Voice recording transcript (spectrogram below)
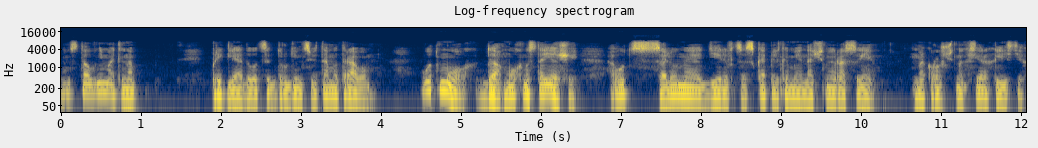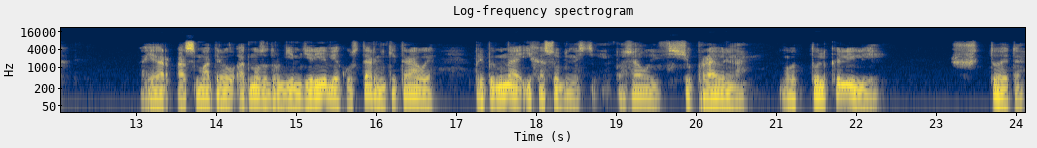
Он стал внимательно приглядываться к другим цветам и травам. Вот мох, да, мох настоящий, а вот соленое деревце с капельками ночной росы на крошечных серых листьях. Аяр осматривал одно за другим деревья, кустарники, травы, припоминая их особенности. Пожалуй, все правильно. Вот только лилии. Что это?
